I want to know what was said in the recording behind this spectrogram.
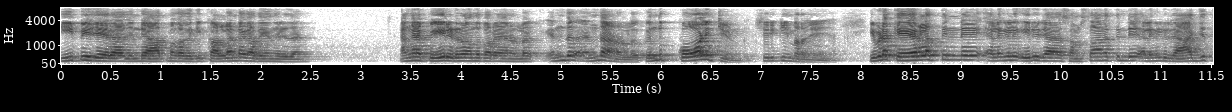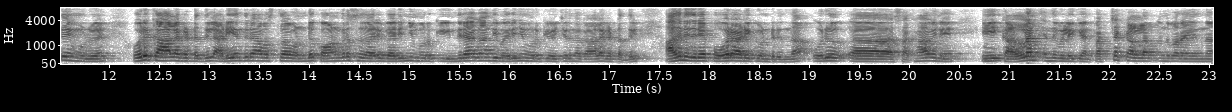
ഇ പി ജയരാജന്റെ ആത്മകഥയ്ക്ക് കള്ളന്റെ കഥയെന്ന് എഴുതാൻ. അങ്ങനെ പേരിടണമെന്ന് പറയാനുള്ള എന്ത് എന്താണുള്ളത്? എന്ത് ക്വാളിറ്റി ഉണ്ട്? ശരിക്കും പറഞ്ഞു കഴിഞ്ഞാൽ. ഇവിടെ കേരളത്തിന്റെ അല്ലെങ്കിൽ ഒരു സംസ്ഥാനത്തിന്റെ അല്ലെങ്കിൽ രാജ്യത്തെ മുഴുവൻ ഒരു കാലഘട്ടത്തിൽ അടിയന്തരാവസ്ഥ കൊണ്ട് കോൺഗ്രസ്സുകാർ വരിഞ്ഞു മുറുക്കി ഇന്ദിരാഗാന്ധി വരിഞ്ഞു മുറുക്കി വെച്ചിരുന്ന കാലഘട്ടത്തിൽ അതിനെതിരെ പോരാടിക്കൊണ്ടിരുന്ന ഒരു സഖാവിനെ ഈ കള്ളൻ എന്ന് വിളിക്കാൻ പച്ചക്കള്ളം എന്ന് പറയുന്ന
